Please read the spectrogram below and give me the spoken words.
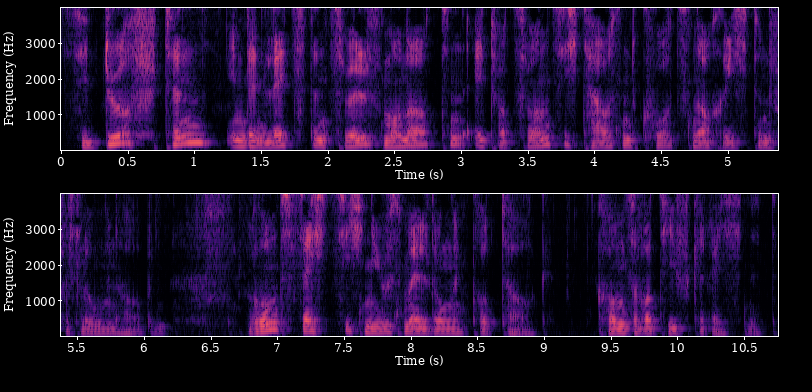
Sie dürften in den letzten zwölf Monaten etwa 20.000 Kurznachrichten verschlungen haben. Rund 60 Newsmeldungen pro Tag, konservativ gerechnet.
